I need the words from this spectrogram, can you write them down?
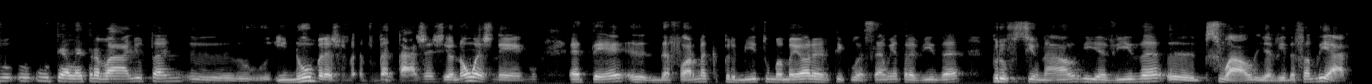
o, o teletrabalho tem uh, inúmeras vantagens, eu não as nego, até da forma que permite uma maior articulação entre a vida profissional e a vida pessoal pessoal e a vida familiar.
